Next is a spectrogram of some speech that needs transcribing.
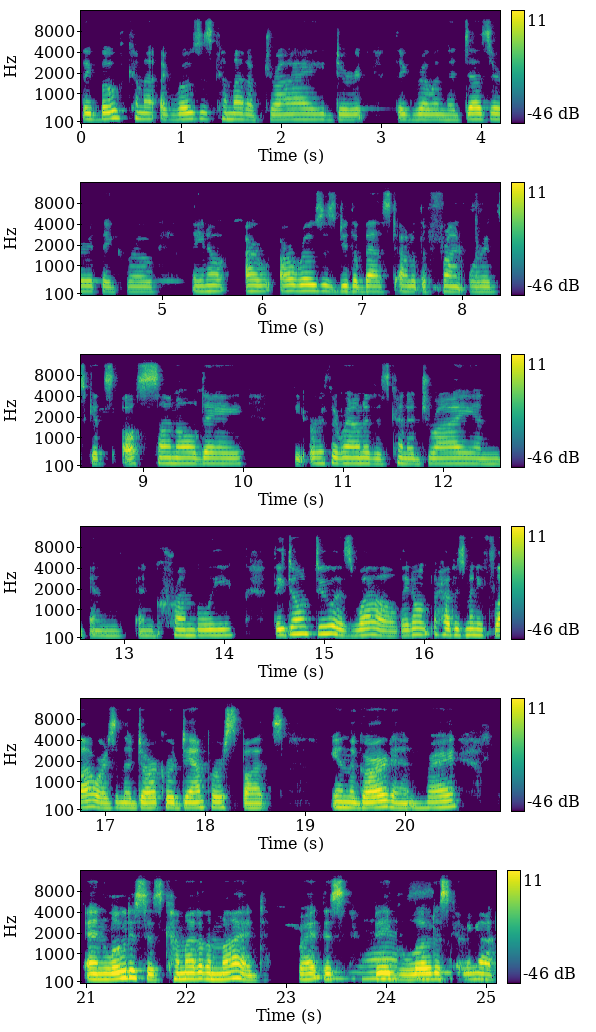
They both come out like roses come out of dry dirt. They grow in the desert. They grow you know our, our roses do the best out at the front where it gets all sun all day the earth around it is kind of dry and and and crumbly. They don't do as well. They don't have as many flowers in the darker damper spots in the garden right? And lotuses come out of the mud right? This yes. big lotus coming out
